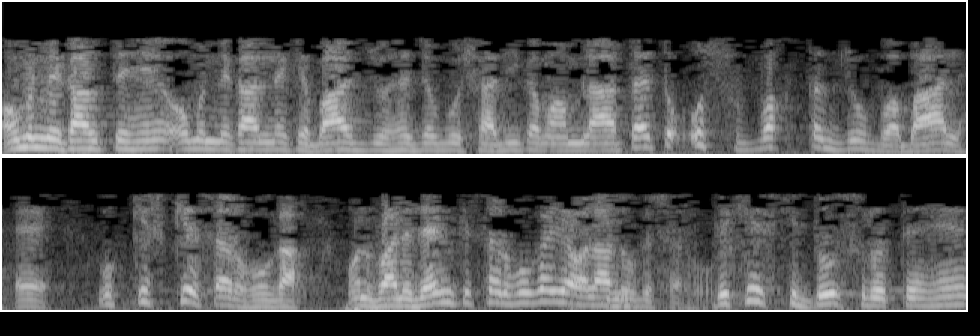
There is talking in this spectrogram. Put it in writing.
عمر نکالتے ہیں عمر نکالنے کے بعد جو ہے جب وہ شادی کا معاملہ آتا ہے تو اس وقت تک جو وبال ہے وہ کس کے سر ہوگا؟ ان والدین کے سر ہوگا یا اولادوں کے سر ہوگا؟ دیکھیے اس کی دو صورتیں ہیں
